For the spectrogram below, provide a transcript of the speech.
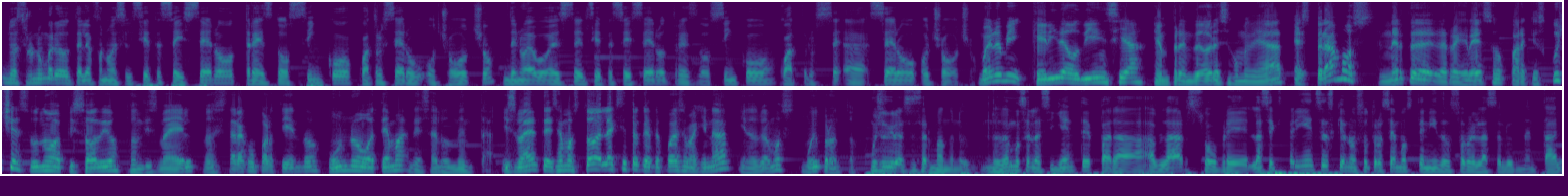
nuestro número de teléfono es el 760-325-4088. De nuevo, es el 760-325-4088. Bueno, mi querida audiencia, emprendedores de comunidad, esperamos tenerte de regreso para que escuches un nuevo episodio donde Ismael nos estará compartiendo un nuevo tema de salud mental. Ismael, te deseamos todo el éxito que te puedas imaginar y nos vemos muy pronto. Muchas gracias, Armando. Nos, vemos en la siguiente para hablar sobre las experiencias que nosotros hemos tenido sobre la salud mental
